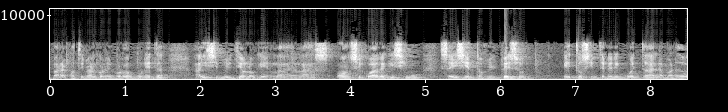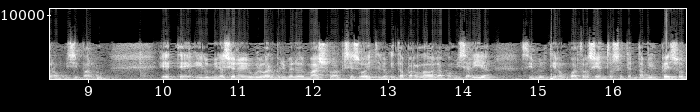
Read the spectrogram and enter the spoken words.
para continuar con el Cordón Cuneta, ahí se invirtió en lo que en, en las 11 cuadras que hicimos, 600 mil pesos, esto sin tener en cuenta la mano municipal, ¿no? Este, iluminación en el Boulevard Primero de Mayo, acceso este, lo que está para el lado de la comisaría, se invirtieron 470 mil pesos.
